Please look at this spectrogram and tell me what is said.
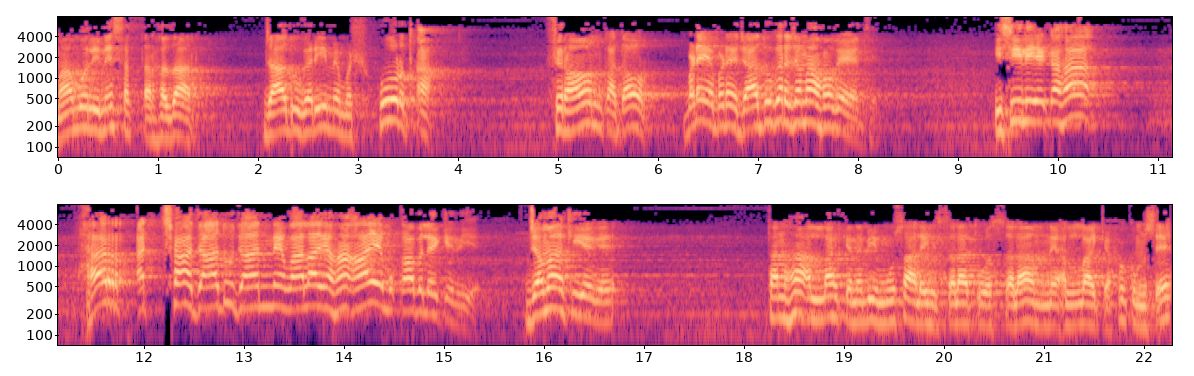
معمولی نہیں، ستر ہزار۔ جادوگری میں مشہور تھا۔ فرعون کا دور بڑے بڑے جادوگر جمع ہو گئے تھے۔ اسی لیے کہا، ہر اچھا جادو جاننے والا یہاں آئے مقابلے کے لیے۔ جمع کیے گئے۔ تنہا اللہ کے نبی موسا علیہ السلاۃ والسلام نے اللہ کے حکم سے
